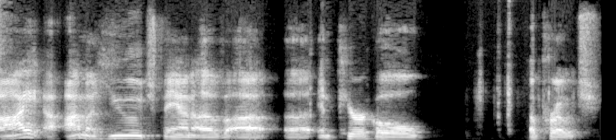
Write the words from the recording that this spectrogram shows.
I I'm a huge fan of uh, uh, empirical approach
